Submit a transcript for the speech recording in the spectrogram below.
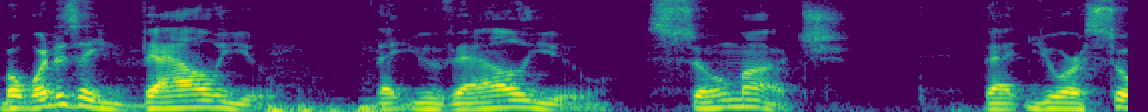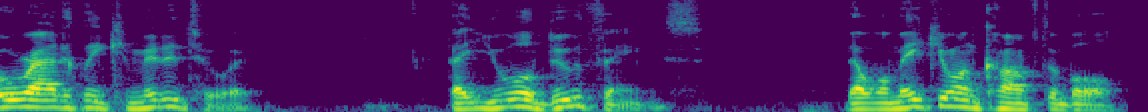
But what is a value that you value so much that you are so radically committed to it that you will do things that will make you uncomfortable,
